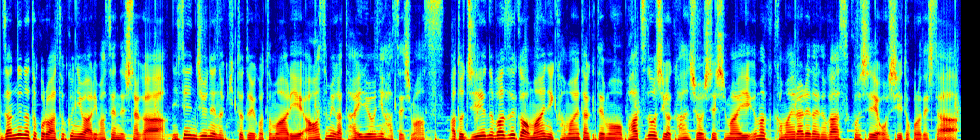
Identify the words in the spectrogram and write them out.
残念なところは特にはありませんでしたが、2010年のキットということもあり、合わせ目が大量に発生します。あと GN バズーカを前に構えたくても、パーツ同士が干渉してしまい、うまく構えられないのが少し惜しいところでした。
